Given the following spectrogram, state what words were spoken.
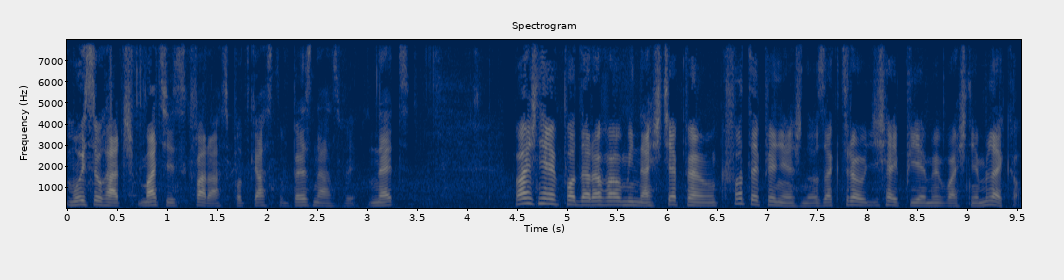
Mój słuchacz Maciej Skwara z podcastu bez nazwy NET właśnie podarował mi na ściepę kwotę pieniężną, za którą dzisiaj pijemy właśnie mleko.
